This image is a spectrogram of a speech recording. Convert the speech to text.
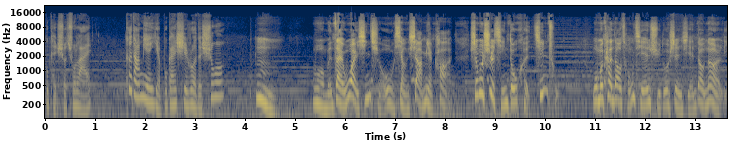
不肯说出来。克达缅也不甘示弱地说：“嗯，我们在外星球向下面看，什么事情都很清楚。”我们看到从前许多圣贤到那里，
